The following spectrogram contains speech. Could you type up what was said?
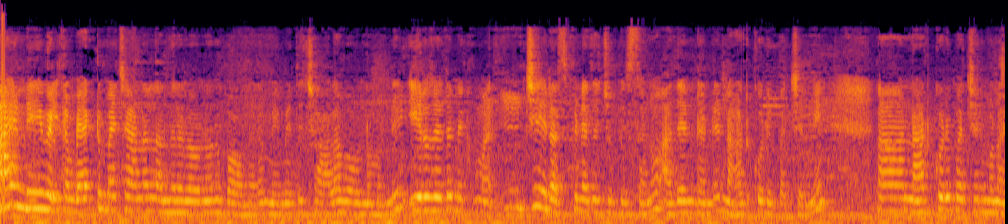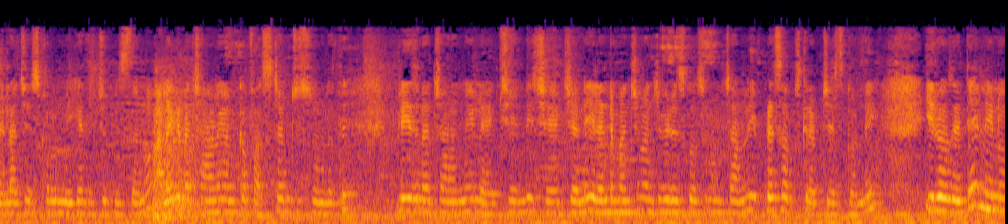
హాయ్ అండి welcome back to my channel. అందరూ ఎలా ఉన్నారు? బాగున్నారా? మేమైతే చాలా బాగున్నామండి. ఈ అయితే మీకు మంచి రెసిపీని అయితే చూపిస్తాను. అదేంటంటే నాటుకోడి పచ్చడిని. నాటుకోడి పచ్చడిని మనం ఎలా చేసుకోవాలో మీకైతే చూపిస్తాను. అలాగే నా ఛానల్ కనుక ఫస్ట్ టైం చూసినట్లయితే ప్లీజ్ నా ఛానల్ని లైక్ చేయండి షేర్ చేయండి. ఇలాంటి మంచి మంచి వీడియోస్ కోసం మన ఛానల్ ఇప్పుడే సబ్స్క్రైబ్ చేసుకోండి. ఈరోజైతే అయితే నేను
